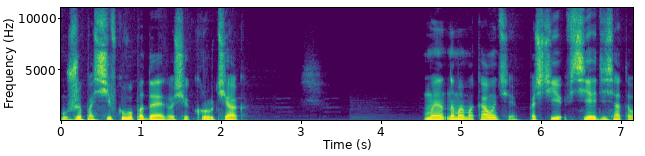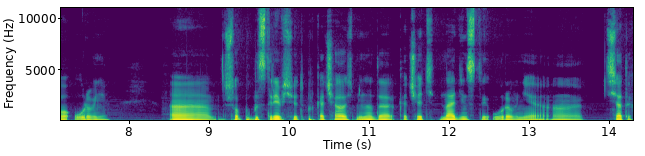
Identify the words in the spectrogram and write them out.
уже пассивка выпадает. Вообще крутяк. Мы, на моем аккаунте почти все 10 уровня. А, чтобы побыстрее все это прокачалось, мне надо качать на 11 уровне а, 10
